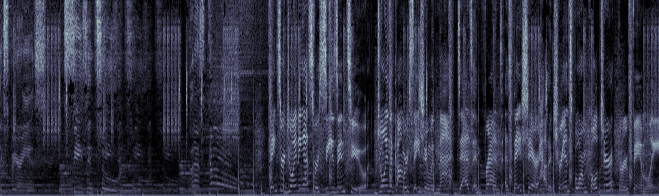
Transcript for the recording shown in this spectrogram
Experience, Season 2. Let's go! Thanks for joining us for season two. Join the conversation with Matt, Des, and friends as they share how to transform culture through family.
